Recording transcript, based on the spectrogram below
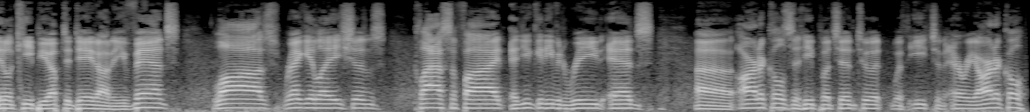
It'll keep you up to date on events, laws, regulations, classified, and you can even read Ed's uh, articles that he puts into it with each and every article.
